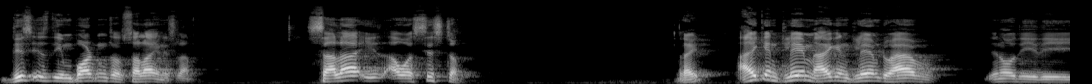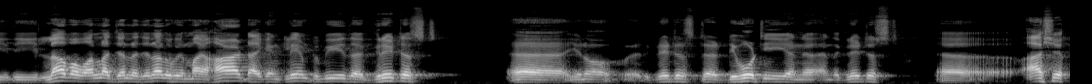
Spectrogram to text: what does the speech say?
this is the importance of Salah in Islam. Salah is our system. Right? I can claim, I can claim to have, you know, the, the, the love of Allah Jalla Jalaluhu in my heart. I can claim to be the greatest, uh, you know, the greatest uh, devotee and, uh, and the greatest uh, ashiq,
